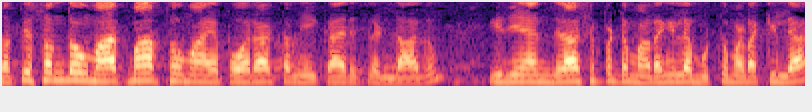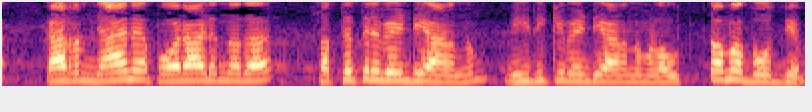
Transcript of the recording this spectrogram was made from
സത്യസന്ധവും ആത്മാർത്ഥവുമായ പോരാട്ടം ഈ കാര്യത്തിൽ ഉണ്ടാകും ഇത് ഞാൻ നിരാശപ്പെട്ട് മടങ്ങില്ല മുട്ടുമടക്കില്ല. കാരണം ഞാൻ പോരാടുന്നത് സത്യത്തിന് വേണ്ടിയാണെന്നും നീതിക്ക് വേണ്ടിയാണെന്നുമുള്ള ഉത്തമ ബോധ്യം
